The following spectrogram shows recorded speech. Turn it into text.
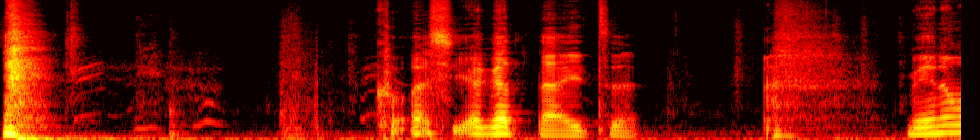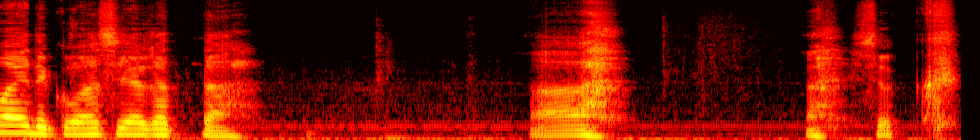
壊しやがった、あいつ。目の前で壊しやがった。ああ。ショック。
